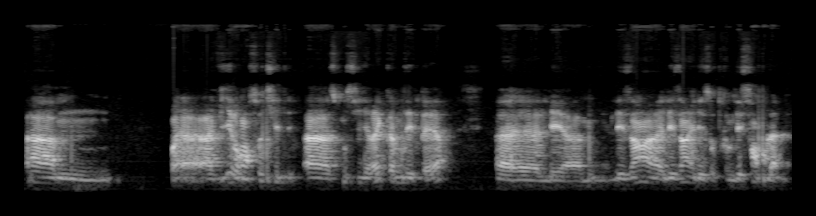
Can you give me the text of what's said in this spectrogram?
à, ouais, à, vivre en société, à se considérer comme des pères, euh, les, euh, les, uns, les uns et les autres, comme des semblables.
